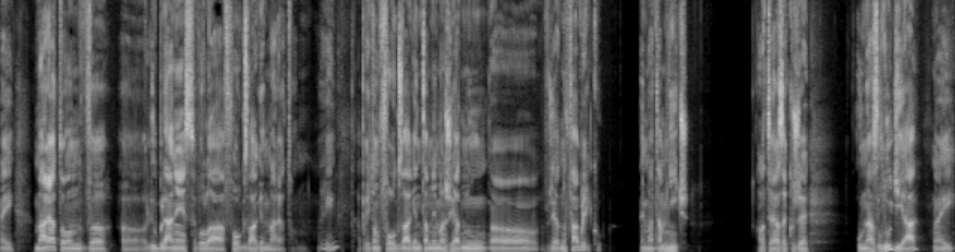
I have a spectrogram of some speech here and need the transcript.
Hej? Maratón v Ljubljane sa volá Volkswagen Maratón. Hej? Mm-hmm. A pritom Volkswagen tam nemá žiadnu, žiadnu fabriku. Nemá tam nič. Ale teraz akože u nás ľudia, hej,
